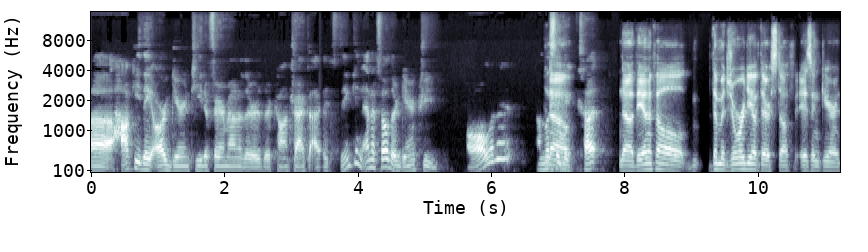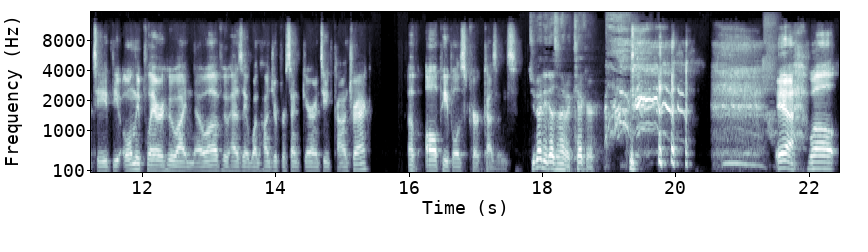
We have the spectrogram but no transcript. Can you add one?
Uh, hockey, they are guaranteed a fair amount of their, their contract. I think in NFL, they're guaranteed all of it unless no. they get cut. No, the NFL, the majority of their stuff isn't guaranteed. The only player who I know of who has a 100% guaranteed contract of all people is Kirk Cousins. Too bad he doesn't have a kicker. Yeah, well,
